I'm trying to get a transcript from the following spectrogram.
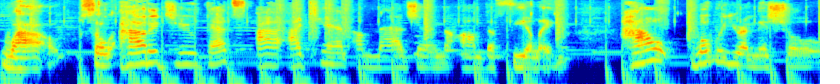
Wow. So how did you that's I, I can't imagine um the feeling. How what were your initial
